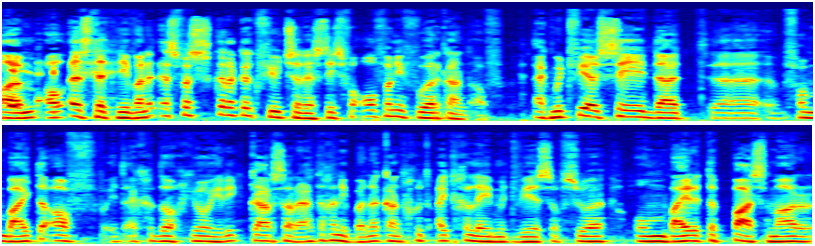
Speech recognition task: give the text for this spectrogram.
Um, al is dit nie want dit is verskriklik futuristies veral van die voorkant af. Ek moet vir jou sê dat uh van buite af het ek gedog, ja, hierdie kar sal regtig aan die binnekant goed uitgelê moet wees of so om beide te pas, maar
